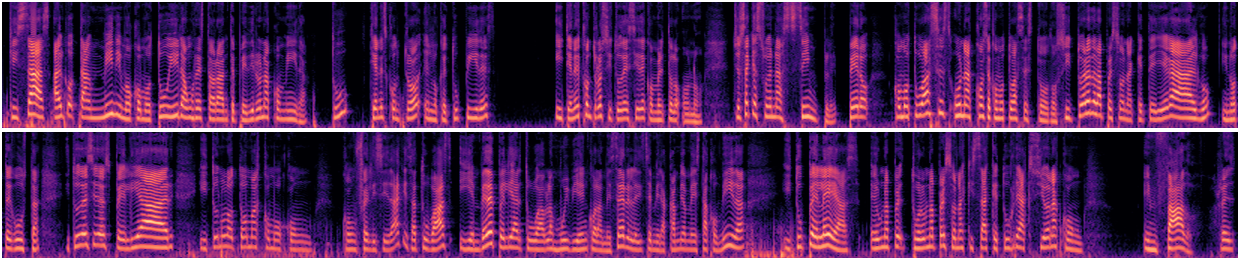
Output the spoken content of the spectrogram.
Quizás algo tan mínimo como tú ir a un restaurante, pedir una comida, tú tienes control en lo que tú pides y tienes control si tú decides comértelo o no. Yo sé que suena simple, pero como tú haces una cosa, como tú haces todo. Si tú eres de la persona que te llega algo y no te gusta y tú decides pelear y tú no lo tomas como con, con felicidad, quizás tú vas y en vez de pelear tú hablas muy bien con la mesera y le dices, mira, cámbiame esta comida y tú peleas, una, tú eres una persona quizás que tú reaccionas con enfado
